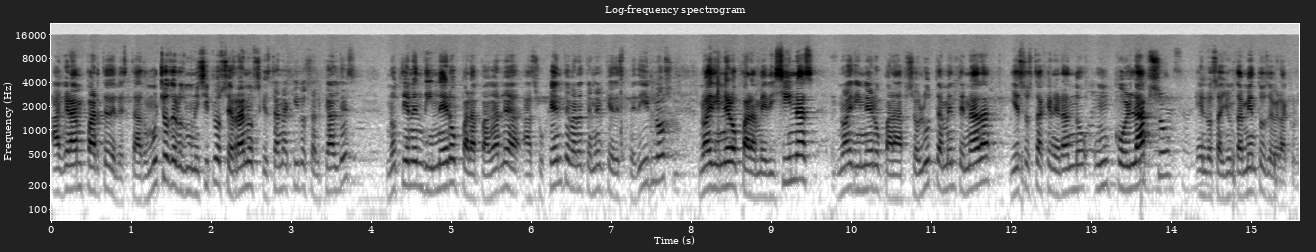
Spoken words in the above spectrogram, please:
a gran parte del Estado. Muchos de los municipios serranos que están aquí, los alcaldes, no tienen dinero para pagarle a, a su gente, van a tener que despedirlos, no hay dinero para medicinas, no hay dinero para absolutamente nada y eso está generando un colapso en los ayuntamientos de Veracruz.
